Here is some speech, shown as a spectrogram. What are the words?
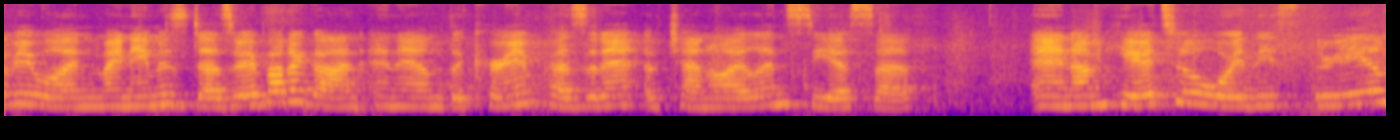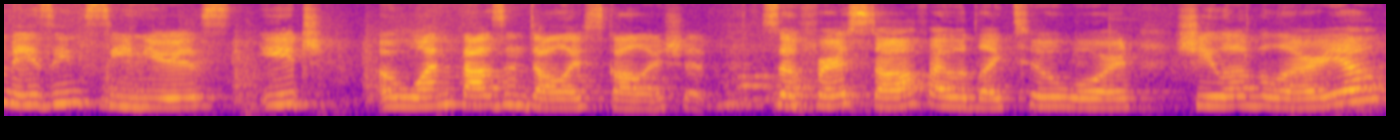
Everyone, my name is Desiree Barragan and I am the current president of Channel Islands CSF. And I'm here to award these three amazing seniors each a $1,000 scholarship. So first off, I would like to award Sheila Valario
